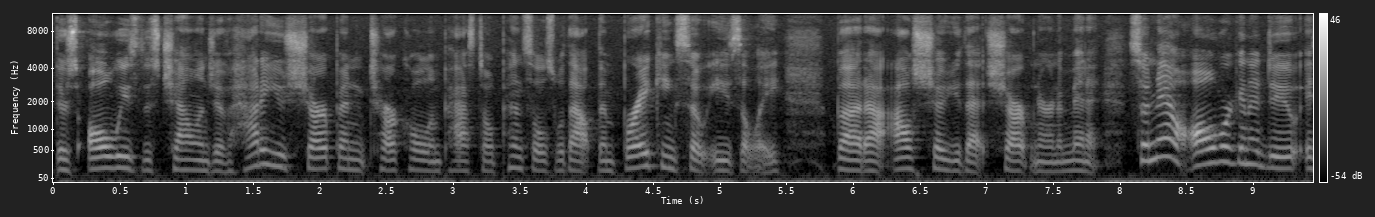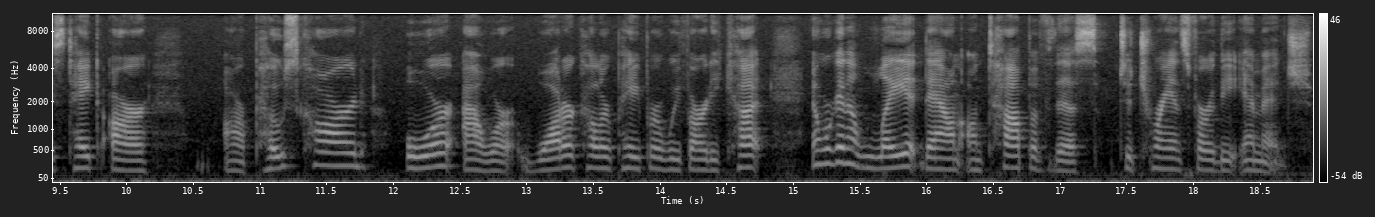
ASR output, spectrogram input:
there's always this challenge of how do you sharpen charcoal and pastel pencils without them breaking so easily. But uh, I'll show you that sharpener in a minute. So now all we're going to do is take our, our postcard or our watercolor paper we've already cut and we're going to lay it down on top of this to transfer the image.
